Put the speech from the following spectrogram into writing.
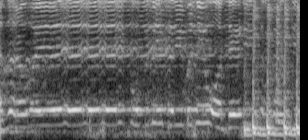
હાજર હોય કોકની ગરીબની ઓતેડી કરતી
